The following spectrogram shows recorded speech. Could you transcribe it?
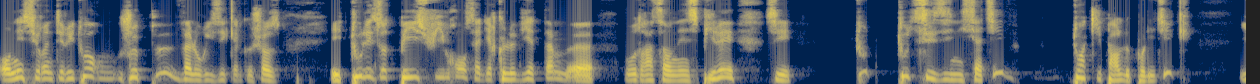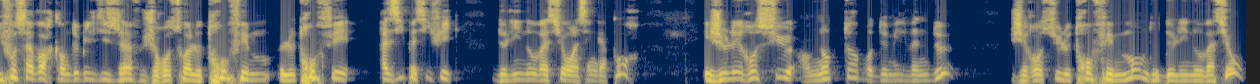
on est sur un territoire où je peux valoriser quelque chose. Et tous les autres pays suivront, c'est-à-dire que le Vietnam euh, voudra s'en inspirer. C'est toutes ces initiatives. Toi qui parles de politique, il faut savoir qu'en 2019, je reçois le trophée, le trophée Asie-Pacifique de l'innovation à Singapour. Et je l'ai reçu en octobre 2022. J'ai reçu le trophée monde de l'innovation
